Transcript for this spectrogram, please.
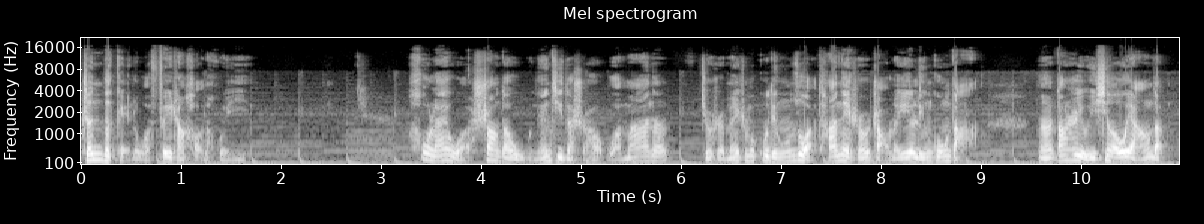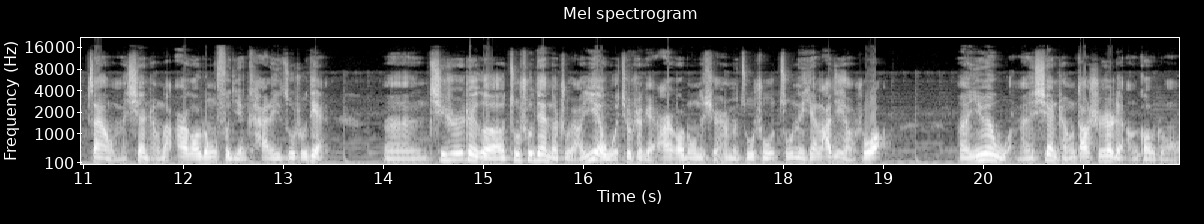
真的给了我非常好的回忆。后来我上到五年级的时候，我妈呢就是没什么固定工作，她那时候找了一个零工打。嗯，当时有一姓欧阳的，在我们县城的二高中附近开了一租书店。嗯，其实这个租书店的主要业务就是给二高中的学生们租书，租那些垃圾小说。嗯，因为我们县城当时是两个高中，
